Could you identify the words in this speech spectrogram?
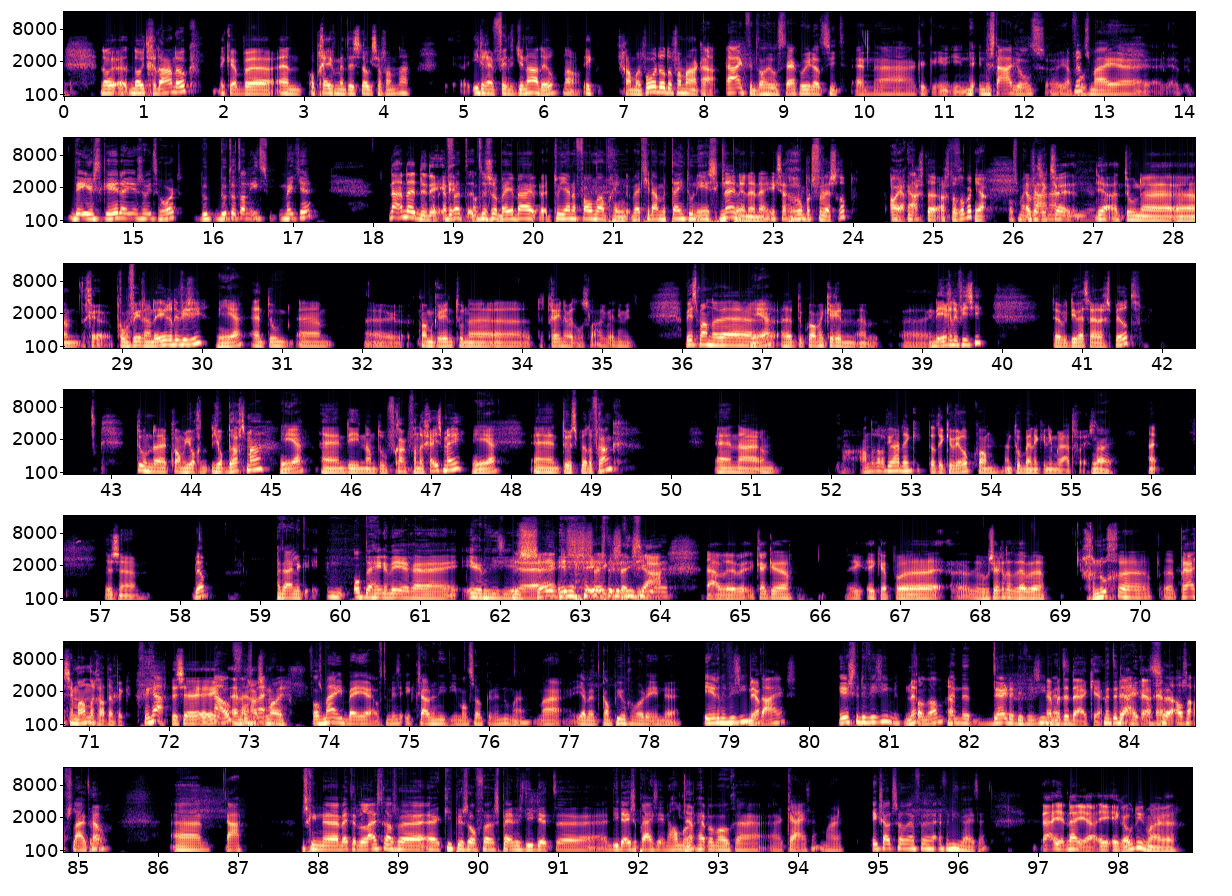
no- eh, nooit gedaan ook. Ik heb, eh, en op een gegeven moment is het ook zo van, nou, iedereen vindt het je nadeel. Nou, ik ga mijn voordeel ervan maken. Ja, ja, ik vind het wel heel sterk hoe je dat ziet. En eh, kijk, in, in, in de stadions, ja, volgens mij eh, de eerste keer dat je zoiets hoort, doet, doet dat dan iets met je? Nou, de, de, de- de- Even, het- dus ben je bij, toen jij naar Volendam ging, werd je daar meteen toen eerste nee, keeper? nee, nee, nee. Ik zag Robert Verwester op. Oh ja. Ja. Achter, achter Robert. Ja. Volgens mij En was ik twee, die, eh, ja, en toen eh, eh, gepromoveerde naar de eredivisie. Ja. En toen ehm, eh, kwam ik erin toen eh, de trainer werd ontslagen. Ik weet niet meer. Wisman, eh, Ja. toen kwam ik erin eh, eh, in de eredivisie. Toen heb ik die wedstrijden gespeeld. Toen eh, kwam Job, Job Dragsma. Ja. En die nam toen Frank van der Geest mee. Ja. En toen speelde Frank. En na een anderhalf jaar denk ik dat ik er weer op kwam. En toen ben ik er niet meer uit geweest. Nee. Dus eh ja, uiteindelijk in- op de heen en weer eh Eredivisie. eh, Zeker, zeker, zeker, ja. Nou, we, we- kijk, ik, ik heb, hoe zeg je dat? We hebben genoeg eh, prijs in mijn handen gehad, heb ik. ja, Dus, ik- Nou, en hartstikke mooi. volgens mij ben je, of tenminste, ik zou er niet iemand zo kunnen noemen. Maar jij bent kampioen geworden in de Eredivisie Ja. met Ajax. Eerste divisie met Ja, Volendam. ja. En de derde divisie met, met de dijk, ja. met de dijk als, als afsluiter nog. Ehm, ja, misschien weten de luisteraars we keepers of spelers die, dit, die deze prijzen in handen hebben mogen krijgen. Maar ik zou het zo even, even niet weten. Ja, nee, ja, ik, ik ook niet, maar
